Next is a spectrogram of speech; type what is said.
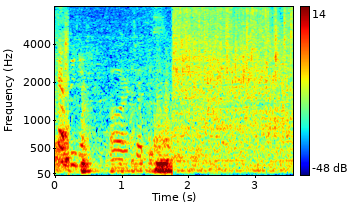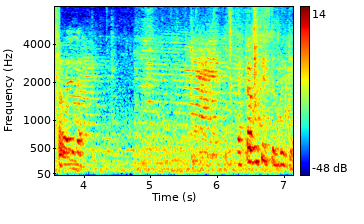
এটা দুইটা। একটা রুটি তো দুইটা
